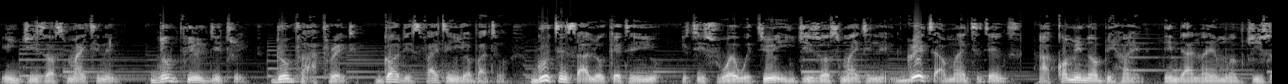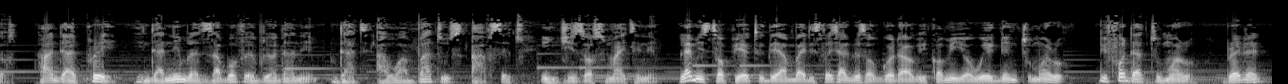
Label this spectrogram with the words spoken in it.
in Jesus' mighty name. Don't feel jittery. Don't be afraid. God is fighting your battle. Good things are locating you. It is well with you in Jesus' mighty name. Great and mighty things are coming up behind in the name of Jesus. And I pray in the name that is above every other name that our battles are settled in Jesus' mighty name. Let me stop here today and by the special grace of God, I will be coming your way again tomorrow. Before that tomorrow, brethren,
